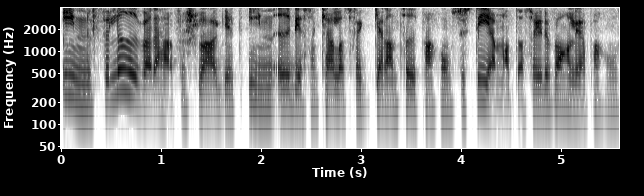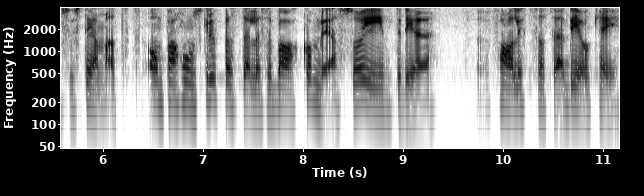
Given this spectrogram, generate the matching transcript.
införliva det här förslaget in i det som kallas för garantipensionssystemet, alltså i det vanliga pensionssystemet. Om pensionsgruppen ställer sig bakom det så är inte det eh, farligt, så att säga. Det är okej. Okay.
